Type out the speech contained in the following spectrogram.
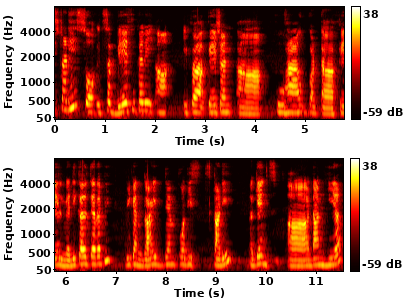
studies? So it's a basically uh, if a patient uh, who have got uh, failed medical therapy, we can guide them for this study. Again, uh, done here.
